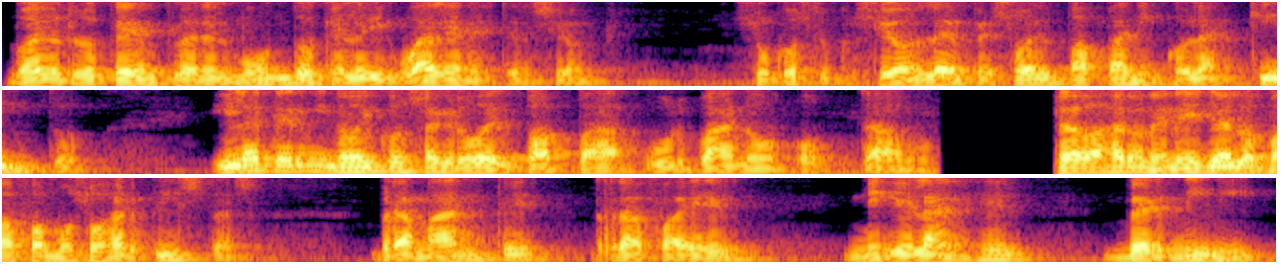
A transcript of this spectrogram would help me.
No hay otro templo en el mundo que le iguale en extensión. Su construcción la empezó el Papa Nicolás V y la terminó y consagró el Papa Urbano VIII. Trabajaron en ella los más famosos artistas, Bramante, Rafael, Miguel Ángel, Bernini.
